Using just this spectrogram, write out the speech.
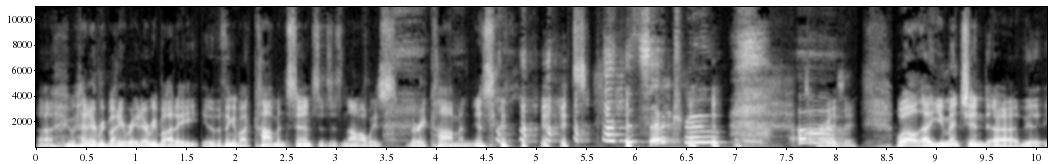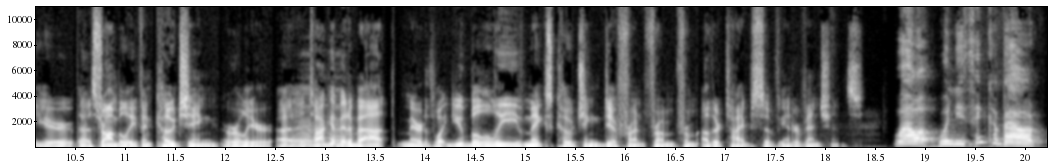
uh, who had everybody rate everybody. You know, the thing about common sense is it's not always very common. It's, it's, it's so true. it's oh. crazy. Well, uh, you mentioned uh, the, your uh, strong belief in coaching earlier. Mm-hmm. Talk a bit mm-hmm. about Meredith what you believe makes coaching different from from other types of interventions. Well, when you think about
